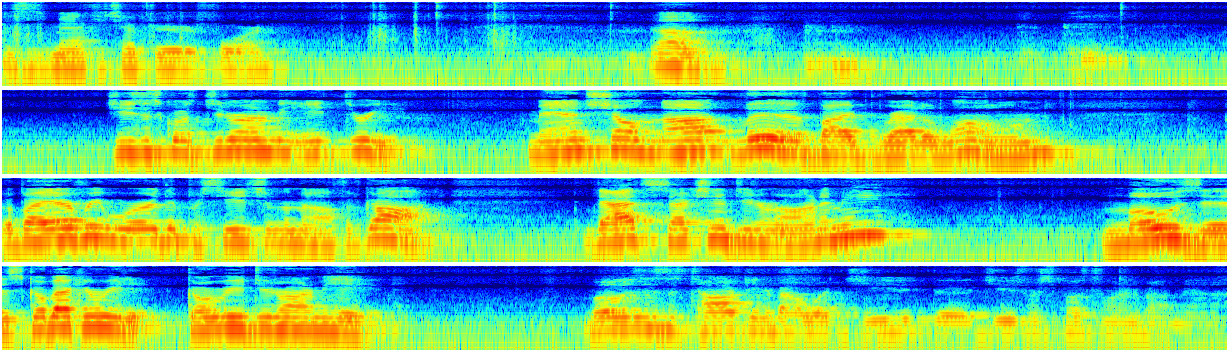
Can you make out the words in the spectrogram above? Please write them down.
This is Matthew chapter 4. Um, Jesus quotes Deuteronomy 8 3. Man shall not live by bread alone, but by every word that proceeds from the mouth of God. That section of Deuteronomy, Moses, go back and read it. Go read Deuteronomy 8. Moses is talking about what Jew, the Jews were supposed to learn about manna.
